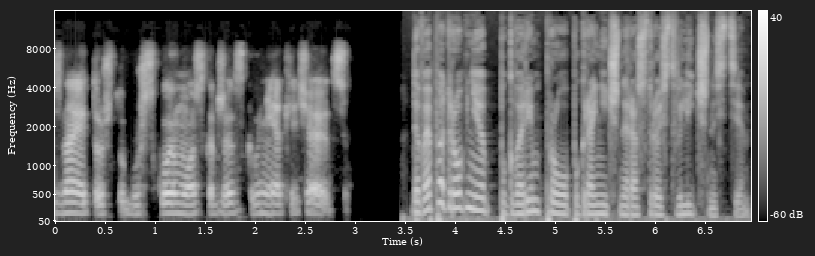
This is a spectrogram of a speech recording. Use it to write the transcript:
знают то, что мужской мозг от женского не отличаются. Давай подробнее поговорим про пограничное расстройство личности.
